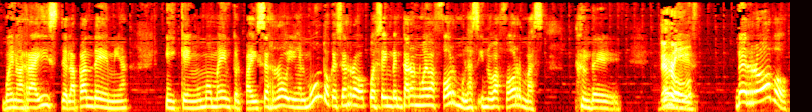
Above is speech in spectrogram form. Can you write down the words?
bueno, a raíz de la pandemia y que en un momento el país cerró y en el mundo que cerró, pues se inventaron nuevas fórmulas y nuevas formas de... De robo. De robo.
